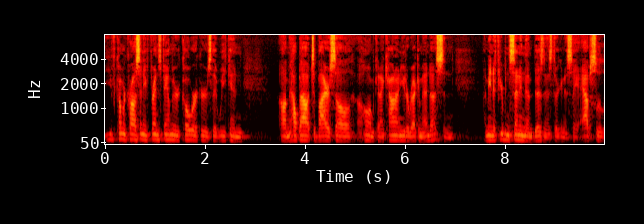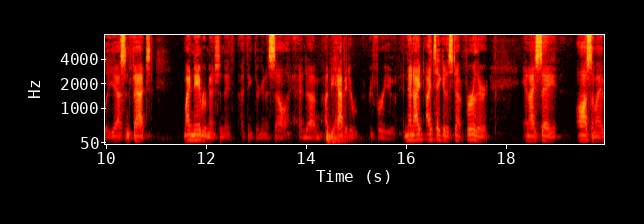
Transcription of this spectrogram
you've come across any friends, family, or coworkers that we can um, help out to buy or sell a home. Can I count on you to recommend us? And I mean, if you've been sending them business, they're going to say absolutely yes. In fact, my neighbor mentioned they I think they're going to sell, and um, I'd be happy to refer you. And then I, I take it a step further, and I say, awesome, I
